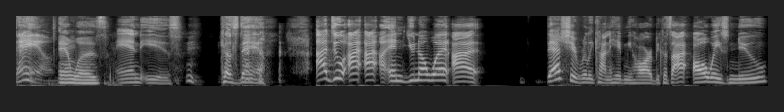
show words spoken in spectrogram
Damn. and was. and is. Because damn. I do I, I and you know what? I that shit really kind of hit me hard because i always knew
